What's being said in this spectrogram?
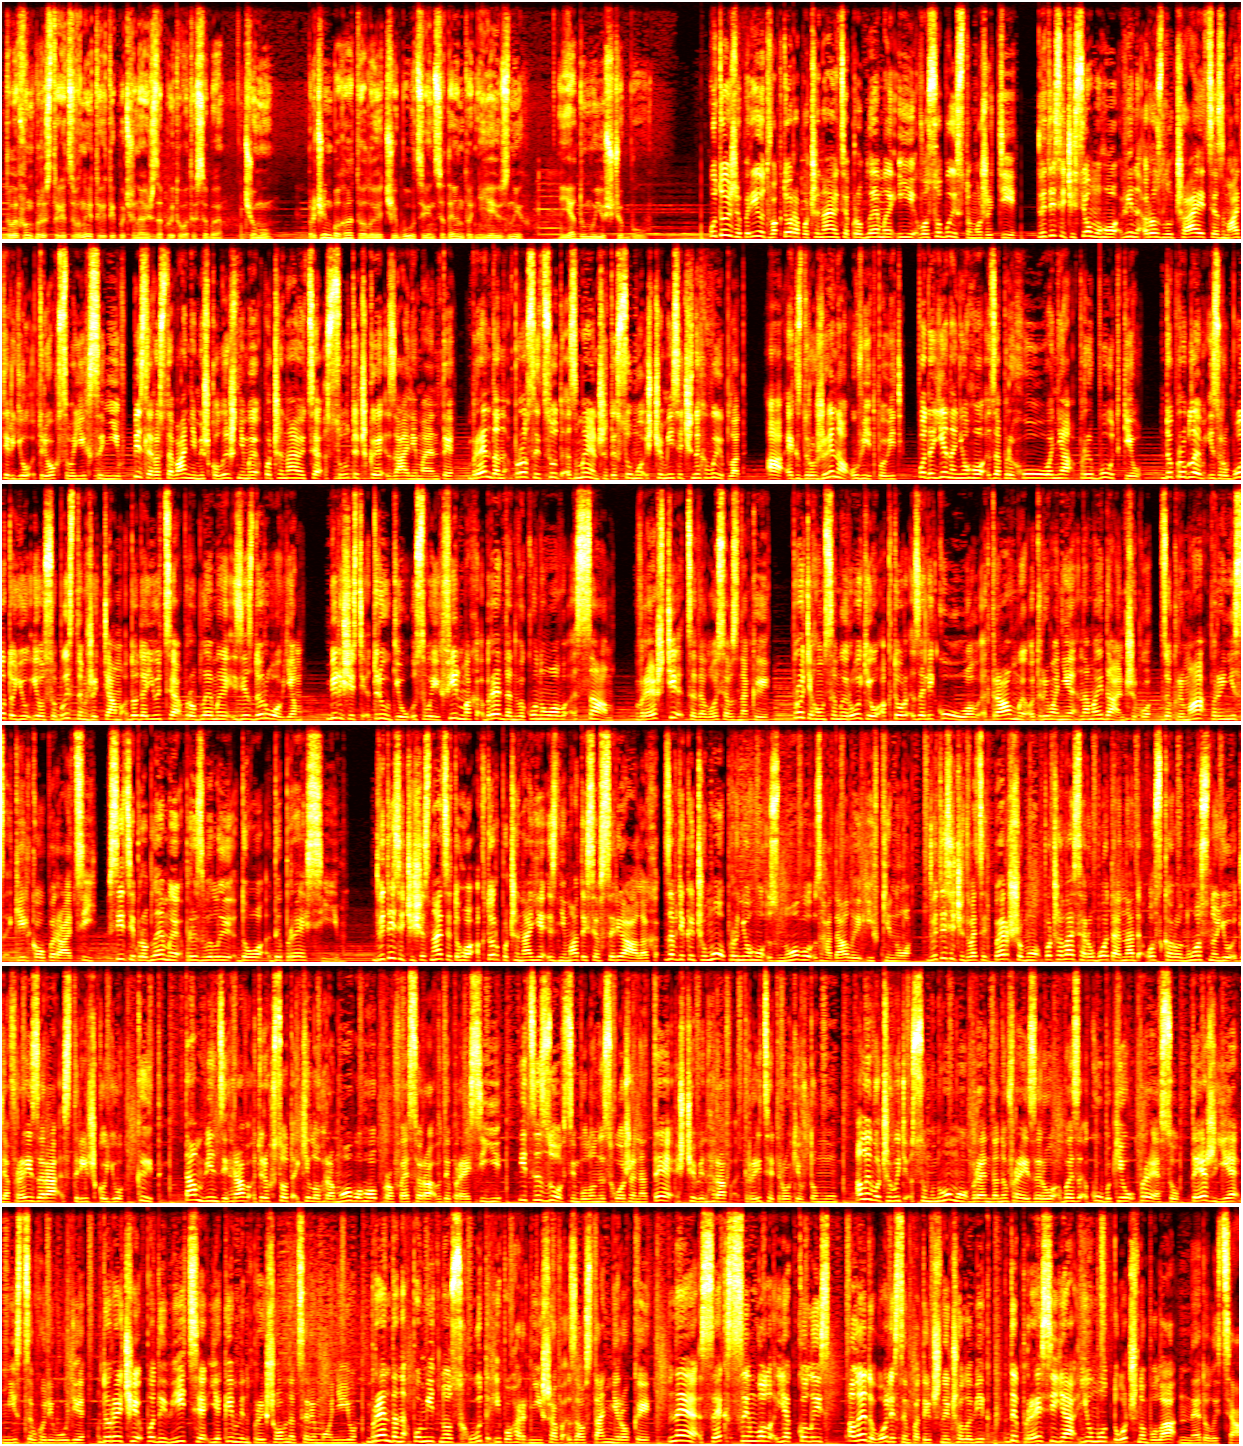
Телефон перестає дзвонити, і ти починаєш запитувати себе, чому. Причин багато, але чи був цей інцидент однією з них? Я думаю, що був. У той же період в актора починаються проблеми і в особистому житті. 2007-го він розлучається з матір'ю трьох своїх синів. Після розставання між колишніми починаються сутички за аліменти. Брендан просить суд зменшити суму щомісячних виплат. А екс-дружина у відповідь подає на нього за приховування прибутків. До проблем із роботою і особистим життям додаються проблеми зі здоров'ям. Більшість трюків у своїх фільмах Брендан виконував сам. Врешті це далося в знаки. Протягом семи років актор заліковував травми, отримані на майданчику. Зокрема, переніс кілька операцій. Всі ці проблеми призвели до депресії. 2016-го актор починає зніматися в серіалах, завдяки чому про нього знову згадали і в кіно. 2021-му почалася робота над оскароносною для Фрейзера стрічкою Кит. Там він зіграв 300-кілограмового професора в депресії, і це зовсім було не схоже на те, що він грав 30 років тому. Але, вочевидь, сумному Брендану Фрейзеру без кубиків пресу теж є місце в Голівуді. До речі, подивіться, яким він прийшов на церемонію. Брендан помітно схуд і погарнішав за останні роки. Не секс-символ, як колись, але доволі симпатичний чоловік. Депресія йому точно була не до лиця.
